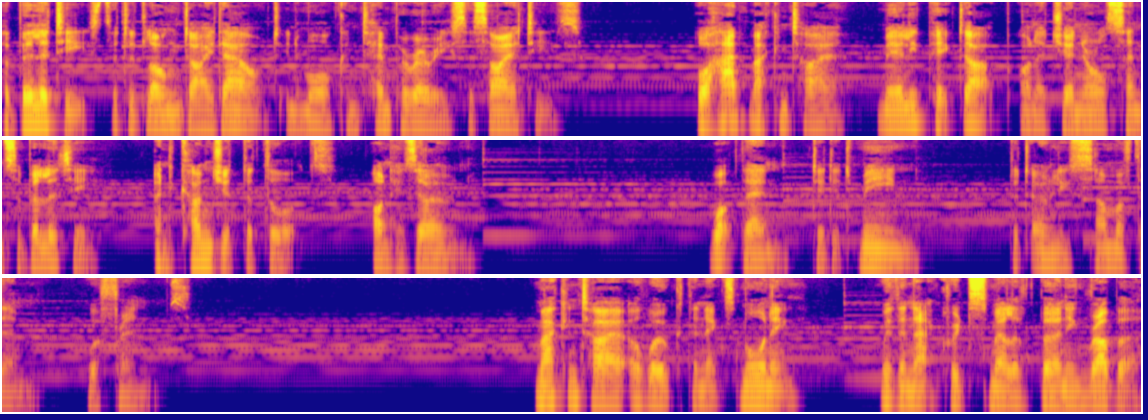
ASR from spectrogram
abilities that had long died out in more contemporary societies? Or had McIntyre merely picked up on a general sensibility and conjured the thoughts on his own? What then did it mean that only some of them were friends? McIntyre awoke the next morning with an acrid smell of burning rubber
